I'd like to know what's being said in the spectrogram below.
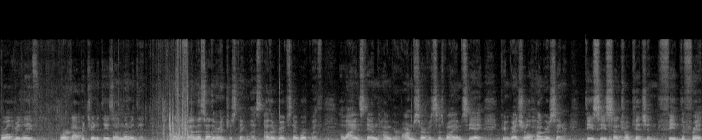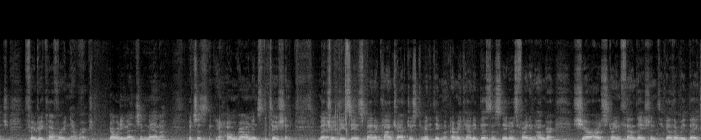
World Relief, Work Opportunities Unlimited. And I found this other interesting list, other groups they work with. Alliance End Hunger, Armed Services YMCA, Congressional Hunger Center, DC Central Kitchen, Feed the Fridge, Food Recovery Network. We already mentioned Manna, which is a homegrown institution. Metro DC Hispanic Contractors Community, Montgomery County Business Leaders Fighting Hunger, Share Our Strength Foundation, Together We Bake,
